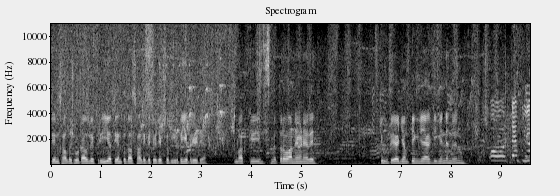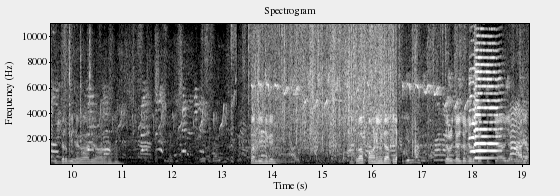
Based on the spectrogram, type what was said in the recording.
3 ਸਾਲ ਤੋਂ ਛੋਟਾ ਉਹਦੇ ਲਈ ਫ੍ਰੀ ਆ 3 ਤੋਂ 10 ਸਾਲ ਦੇ ਵਿੱਚ ਵਿੱਚ 120 ਰੁਪਏ ਰੇਟ ਆ। ਬਾਕੀ ਮਿੱਤਰੋ ਆ ਨਿਆਣਿਆਂ ਦੇ ਝੂਟੇ ਆ ਜੰਪਿੰਗ ਜੈਕ ਕੀ ਕਹਿੰਦੇ ਹੁੰਦੇ ਇਹਨੂੰ? ਉਹ ਟੈਂਪਲਿਨ ਇੱਧਰ ਵੀ ਹੈਗਾ ਯਾਰ ਪੰਦੀ ਸੀਗੇ। ਮਤਲਬ ਪਾਣੀ ਦਾ ਤਜਾ- ਚਲੋ ਜਲ ਜਲ ਜਲ ਜਾਓ ਜਾਓ।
